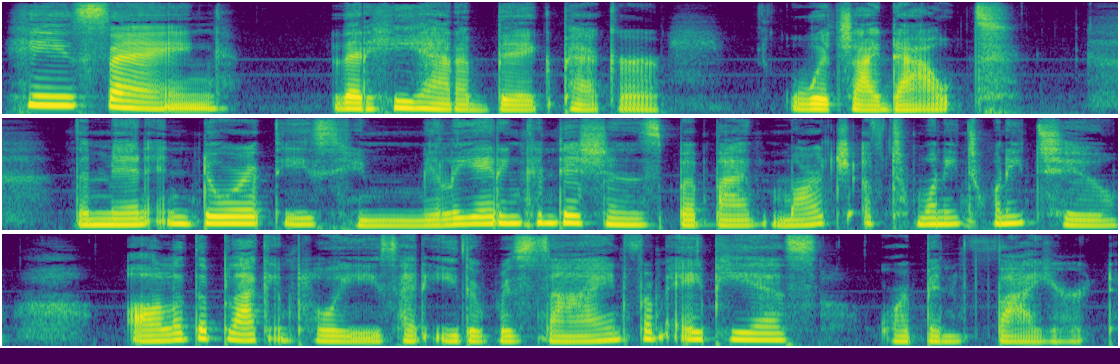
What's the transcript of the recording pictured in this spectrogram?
He's saying that he had a big pecker, which I doubt. The men endured these humiliating conditions, but by March of 2022, all of the black employees had either resigned from APS or been fired.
